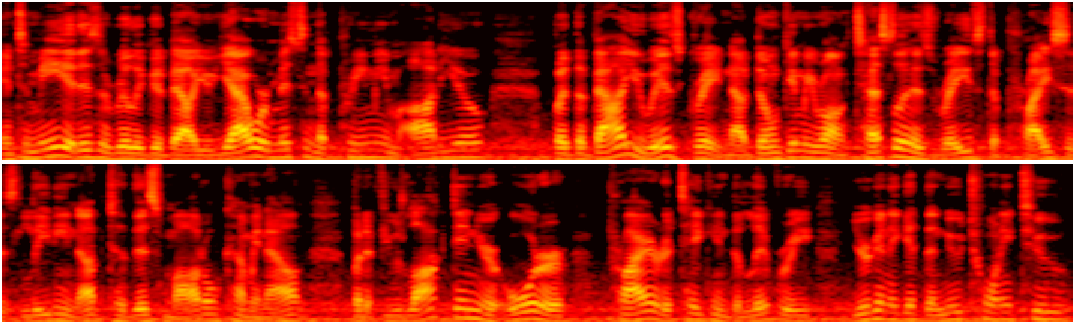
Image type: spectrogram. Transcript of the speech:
And to me it is a really good value. Yeah we're missing the premium audio but the value is great. Now, don't get me wrong, Tesla has raised the prices leading up to this model coming out. But if you locked in your order prior to taking delivery, you're going to get the new 22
